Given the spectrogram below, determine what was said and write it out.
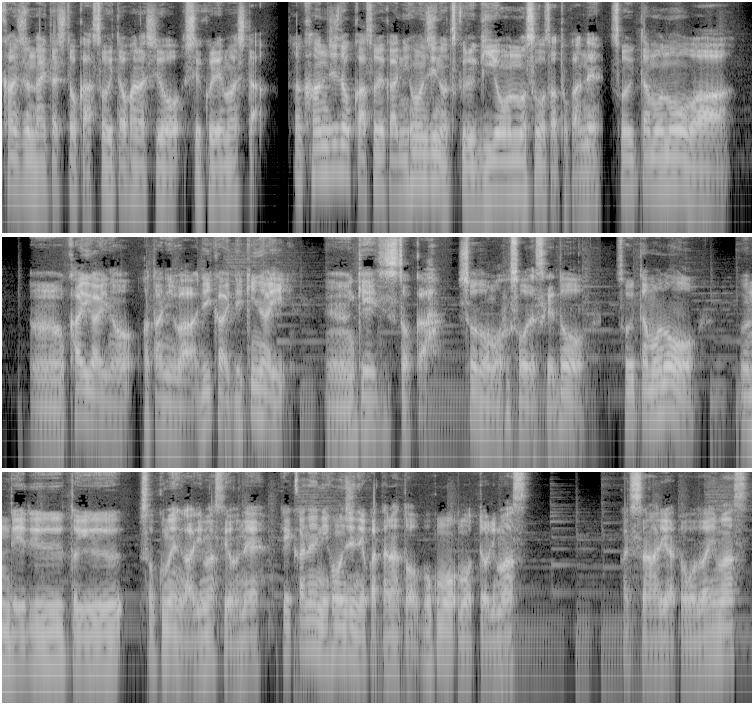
漢字の成り立ちとかそういったお話をしてくれました。漢字とか、それから日本人の作る擬音の凄さとかね、そういったものは、うん、海外の方には理解できない、うん、芸術とか、書道もそうですけど、そういったものを生んでいるという側面がありますよね。結果ね、日本人で良かったなと僕も思っております。カチさんありがとうございます。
